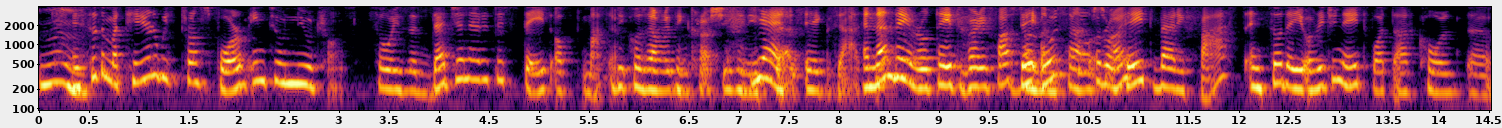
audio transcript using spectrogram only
And so the material will transform into neutrons. So it's a degenerative state of matter. because everything crashes in yes, itself. Yes, exactly. And then they rotate very fast they on also themselves, right? rotate very fast, and so they originate what are called uh,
